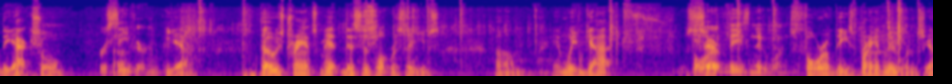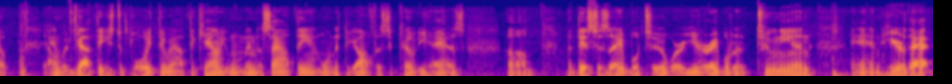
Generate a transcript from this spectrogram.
the actual Receiver. yeah, those transmit. This is what receives. Um, and we've got Four sev- of these new ones. Four of these brand new ones, yep. And we've got these deployed throughout the county, one in the south end, one at the office that Cody has. Um, but this is able to where you're able to tune in and hear that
